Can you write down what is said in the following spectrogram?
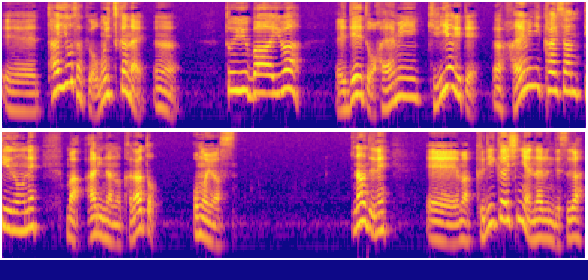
えー対応策が思いつかない、うん、という場合はデートを早めに切り上げてうん。早めに解散っていうのもねまあありなのかなと思います。なのでね、えーまあ繰り返しにはなるんですが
